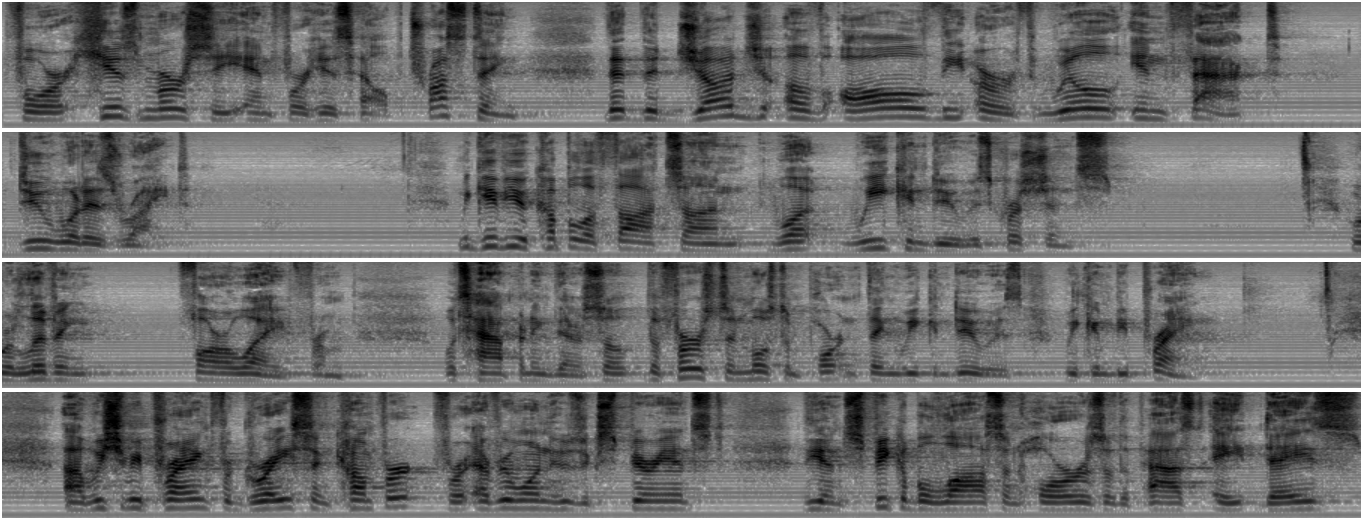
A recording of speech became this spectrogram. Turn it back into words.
for his mercy and for his help, trusting that the judge of all the earth will, in fact, do what is right. Let me give you a couple of thoughts on what we can do as Christians who are living far away from what's happening there. So, the first and most important thing we can do is we can be praying. Uh, we should be praying for grace and comfort for everyone who's experienced the unspeakable loss and horrors of the past eight days.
